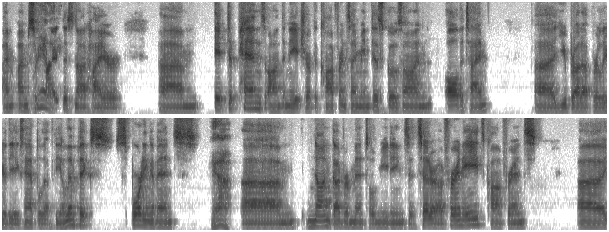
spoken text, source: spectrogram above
I'm. I'm surprised really? it's not higher. Um, it depends on the nature of the conference. I mean, this goes on all the time. Uh, you brought up earlier the example of the Olympics, sporting events, yeah, um, non-governmental meetings, etc. For an AIDS conference, uh,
